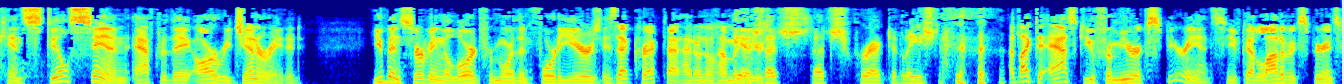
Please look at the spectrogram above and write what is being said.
can still sin after they are regenerated. You've been serving the Lord for more than 40 years. Is that correct? I, I don't know how many yes, years. that's that's correct at least. I'd like to ask you from your experience. You've got a lot of experience.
